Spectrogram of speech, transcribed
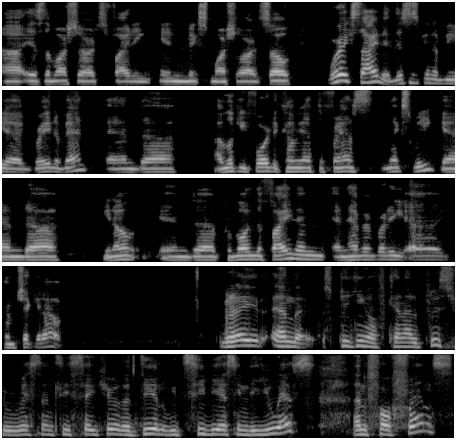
Uh, is the martial arts fighting in mixed martial arts? So we're excited. This is going to be a great event, and uh, I'm looking forward to coming out to France next week and uh, you know and uh, promoting the fight and and have everybody uh, come check it out. Great. And speaking of Canal Plus, you recently secured a deal with CBS in the US, and for France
